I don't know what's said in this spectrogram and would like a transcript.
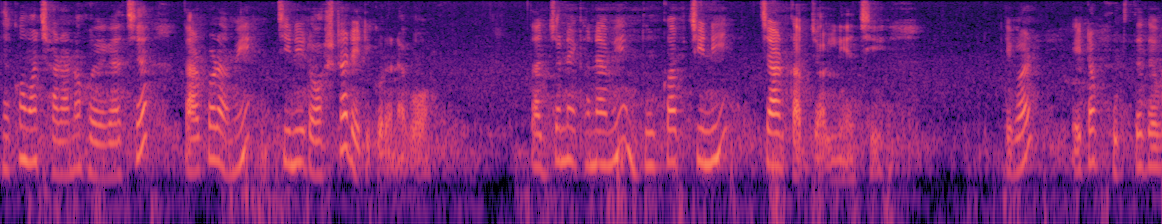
দেখো আমার ছাড়ানো হয়ে গেছে। তারপর আমি চিনির রসটা রেডি করে নেব। তার জন্য এখানে আমি দু কাপ চিনি, চার কাপ জল নিয়েছি। এবার এটা ফুটতে দেব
